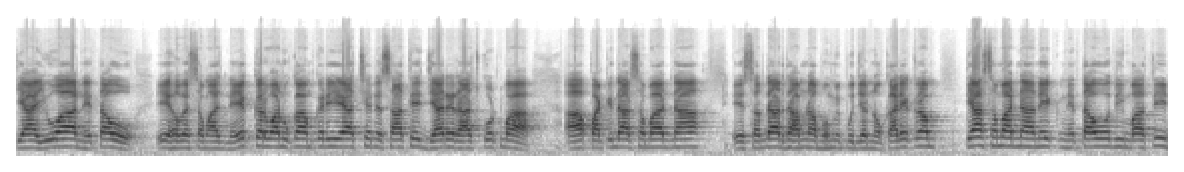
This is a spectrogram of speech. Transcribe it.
ત્યાં યુવા નેતાઓ એ હવે સમાજને એક કરવાનું કામ કરી રહ્યા છે અને સાથે જ્યારે રાજકોટમાં આ પાટીદાર સમાજના એ સરદાર ધામના ભૂમિપૂજનનો કાર્યક્રમ, ત્યાં સમાજના અનેક નેતાઓની માંથી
